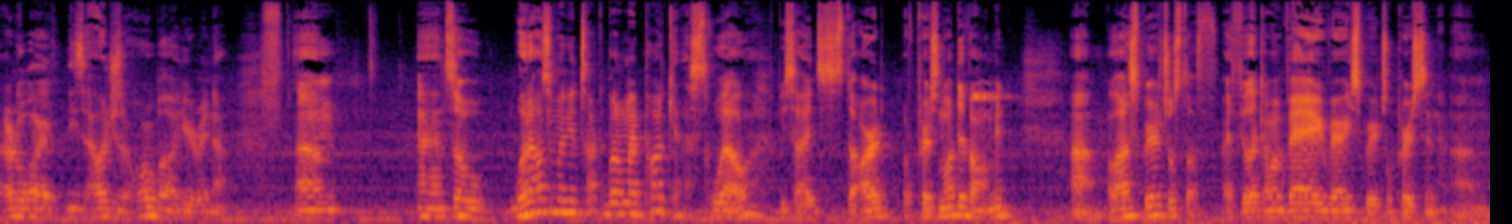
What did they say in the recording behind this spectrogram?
I don't know why these allergies are horrible out here right now. Um, and so, what else am I going to talk about on my podcast? Well, besides the art of personal development, um, a lot of spiritual stuff. I feel like I'm a very, very spiritual person. Um,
